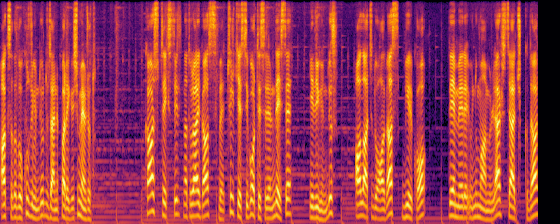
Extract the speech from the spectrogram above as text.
Aksa'da 9 gündür düzenli para girişi mevcut. Karsu Tekstil, Natural Gaz ve Türkiye Sigorta hisselerinde ise 7 gündür, Alaçı Doğalgaz, Birko, DMR Ünlü Mamuller, Selçuk Gıda,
